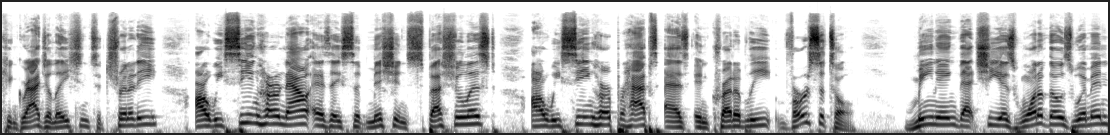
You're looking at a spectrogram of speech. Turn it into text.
Congratulations to Trinity. Are we seeing her now as a submission specialist? Are we seeing her perhaps as incredibly versatile? Meaning that she is one of those women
